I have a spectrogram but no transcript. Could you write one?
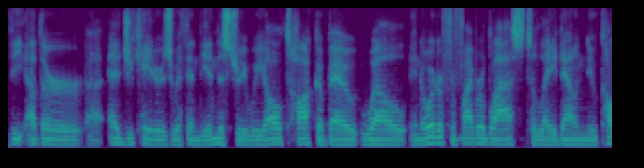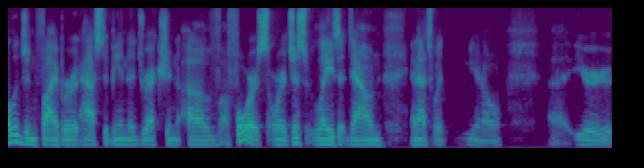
the other uh, educators within the industry, we all talk about well, in order for fibroblasts to lay down new collagen fiber, it has to be in the direction of a force, or it just lays it down, and that's what you know uh, your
